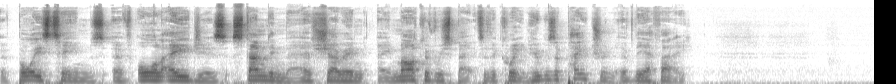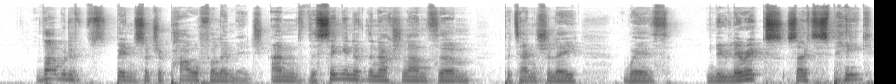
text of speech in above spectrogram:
of, boys teams, of all ages standing there showing a mark of respect to the Queen, who was a patron of the FA. That would have been such a powerful image, and the singing of the national anthem potentially with new lyrics, so to speak.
